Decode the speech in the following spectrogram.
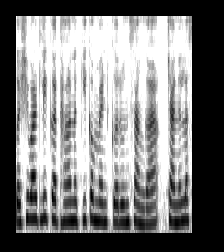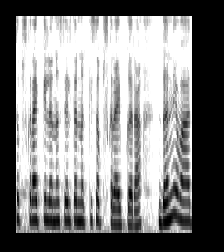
कशी वाटली कथा नक्की कमेंट करून सांगा. चॅनलला सबस्क्राईब केलं नसेल तर नक्की सबस्क्राईब करा. धन्यवाद.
